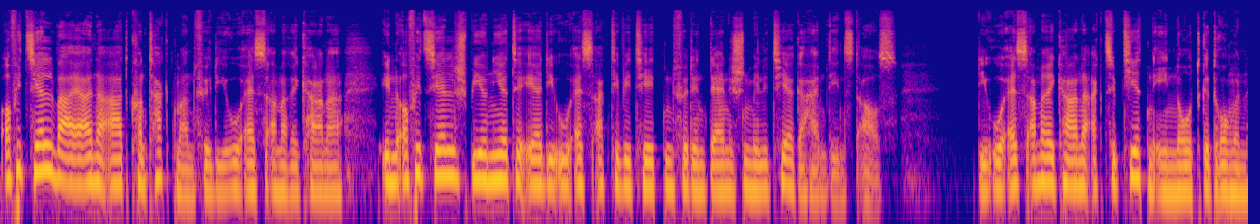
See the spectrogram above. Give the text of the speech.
Offiziell war er eine Art Kontaktmann für die US-Amerikaner, inoffiziell spionierte er die US-Aktivitäten für den dänischen Militärgeheimdienst aus. Die US-Amerikaner akzeptierten ihn notgedrungen,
